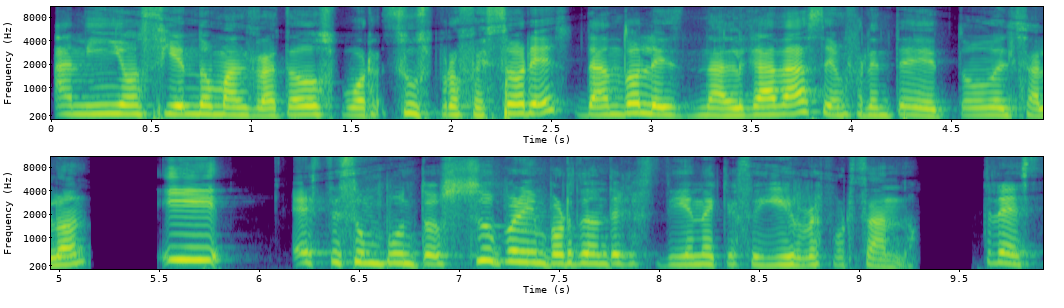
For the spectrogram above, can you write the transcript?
a niños siendo maltratados por sus profesores, dándoles nalgadas enfrente de todo el salón. Y este es un punto súper importante que se tiene que seguir reforzando. Tres,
